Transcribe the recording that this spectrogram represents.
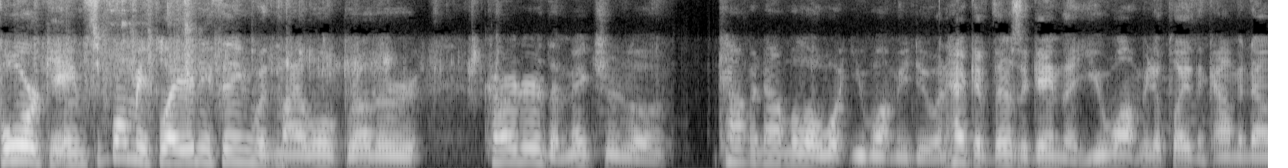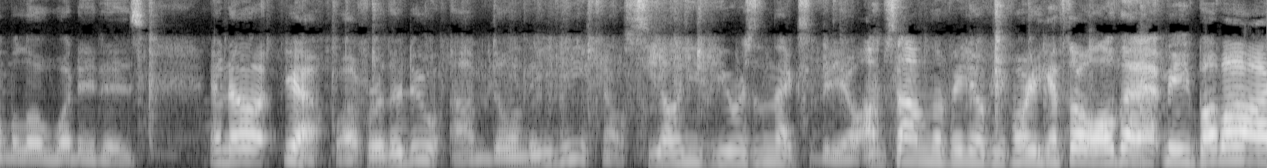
board games, if you want me to play anything with my little brother Carter, then make sure to comment down below what you want me to do. And heck, if there's a game that you want me to play, then comment down below what it is. And, uh, yeah, without further ado, I'm Dylan DD, and I'll see all you viewers in the next video. I'm stopping the video before you can throw all that at me. Bye-bye!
